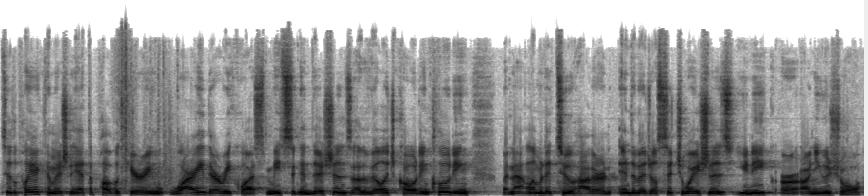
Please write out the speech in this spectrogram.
to the Plan Commission at the public hearing why their request meets the conditions of the village code, including but not limited to how their individual situation is unique or unusual.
